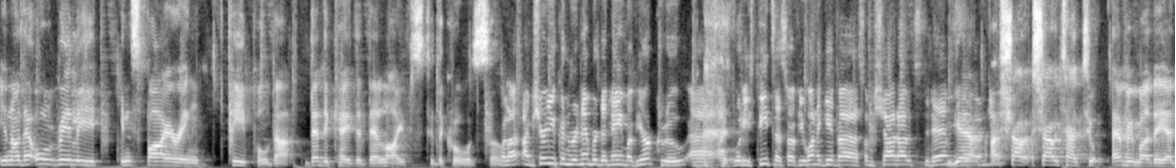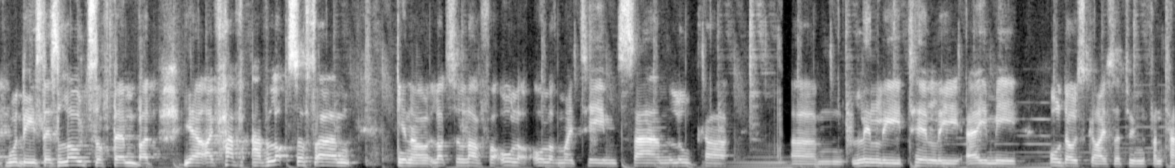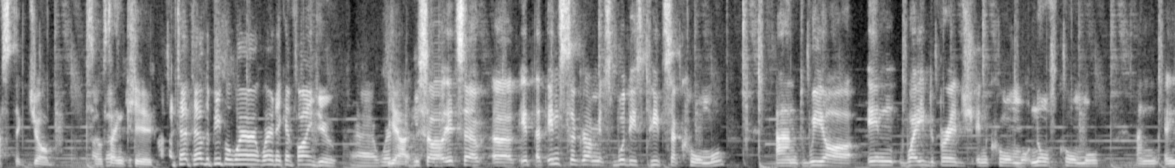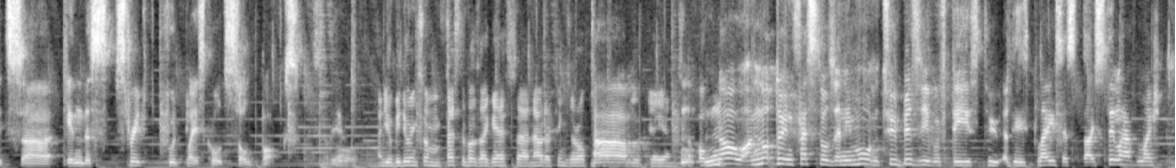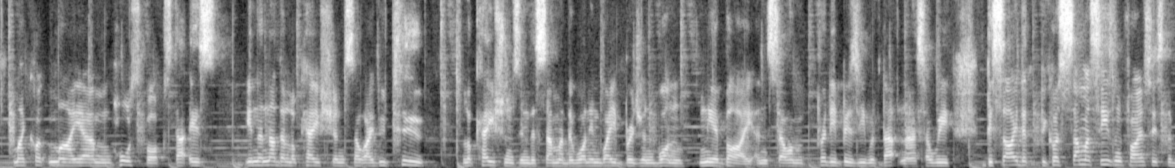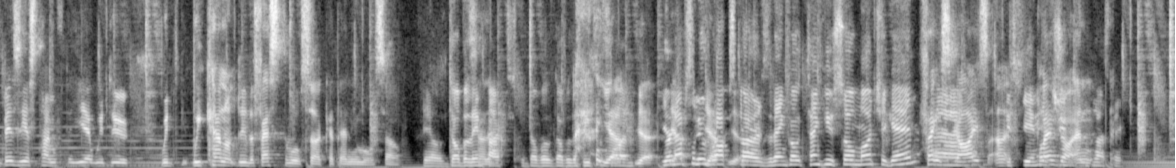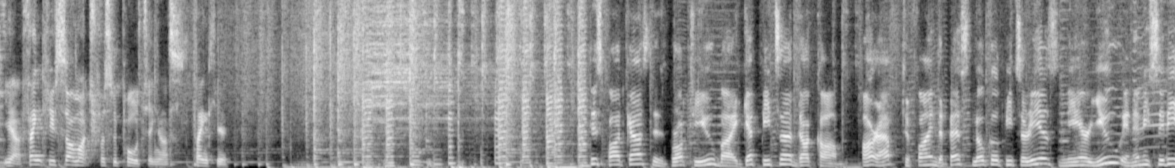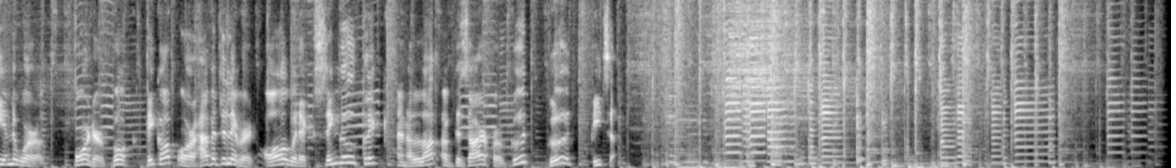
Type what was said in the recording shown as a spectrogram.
you know, they're all really inspiring people that dedicated their lives to the cause. So. Well, I, am sure you can remember the name of your crew uh, at Woody's Pizza. So if you want to give uh, some shout outs to them. Yeah, uh, shout, shout out to everybody at Woody's. There's loads of them, but yeah, I've have, have lots of um, you know, lots of love for all all of my team: Sam, Luca, um, Lily, Tilly, Amy. All those guys are doing a fantastic job. So fantastic. thank you. Tell, tell the people where, where they can find you. Uh, yeah, so you. it's a uh, it, at Instagram. It's Woody's Pizza Cornwall, and we are in Wadebridge in Cornwall, North Cornwall, and it's uh, in this street food place called Salt Box. So, yeah. Cool. And you'll be doing some festivals, I guess, uh, now that things are open and stuff. No, I'm not doing festivals anymore. I'm too busy with these two uh, these places. I still have my my my um, horse box that is in another location, so I do two locations in the summer, the one in Wadebridge and one nearby. And so I'm pretty busy with that now. So we decided because summer season for us is the busiest time of the year we do, we, we cannot do the festival circuit anymore. So Still, double so impact, double double the people. yeah, yeah, You're yeah, an absolute yeah, rock star. Zdenko. Thank you so much again. Thanks, um, guys. Uh, it's been pleasure and yeah, thank you so much for supporting us. Thank you. This podcast is brought to you by GetPizza.com, our app to find the best local pizzerias near you in any city in the world. Order, book, pick up, or have it delivered, all with a single click and a lot of desire for good, good pizza.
